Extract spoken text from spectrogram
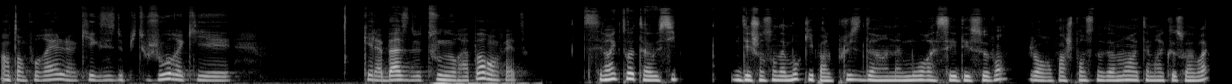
intemporel, qui existe depuis toujours et qui est qui est la base de tous nos rapports en fait. C'est vrai que toi, t'as aussi des chansons d'amour qui parlent plus d'un amour assez décevant. Genre, enfin, je pense notamment à T'aimerais que ce soit vrai.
